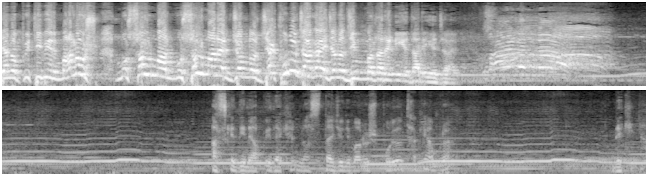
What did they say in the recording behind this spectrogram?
যেন পৃথিবীর মানুষ মুসলমান মুসলমানের জন্য যে কোনো জায়গায় যেন জিম্মাদারি নিয়ে দাঁড়িয়ে যায়। আজকে দিনে আপনি দেখেন রাস্তায় যদি মানুষ পড়েও থাকে আমরা, দেখি না।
